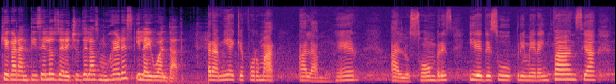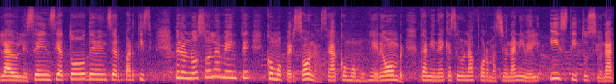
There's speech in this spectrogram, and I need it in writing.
que garantice los derechos de las mujeres y la igualdad. Para mí hay que formar a la mujer, a los hombres y desde su primera infancia, la adolescencia, todos deben ser partícipes, pero no solamente como personas, o sea, como mujer o hombre, también hay que hacer una formación a nivel institucional.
